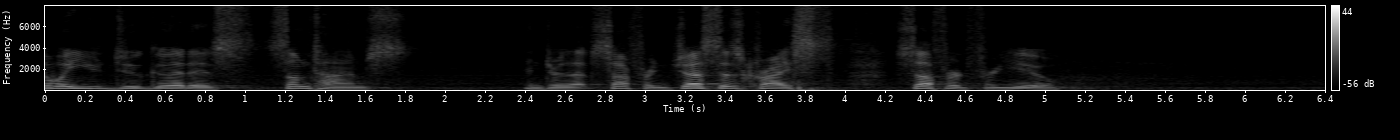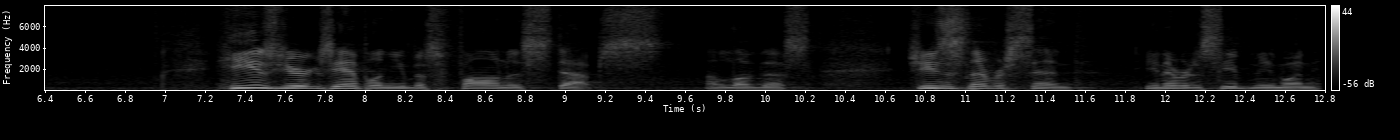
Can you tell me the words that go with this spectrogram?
The way you do good is sometimes endure that suffering, just as Christ suffered for you. He is your example, and you must follow in his steps. I love this. Jesus never sinned. He never deceived anyone.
